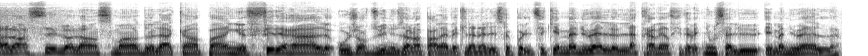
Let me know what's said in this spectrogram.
Alors, c'est le lancement de la campagne fédérale. Aujourd'hui, nous allons parler avec l'analyste politique Emmanuel Latraverse qui est avec nous. Salut, Emmanuel.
